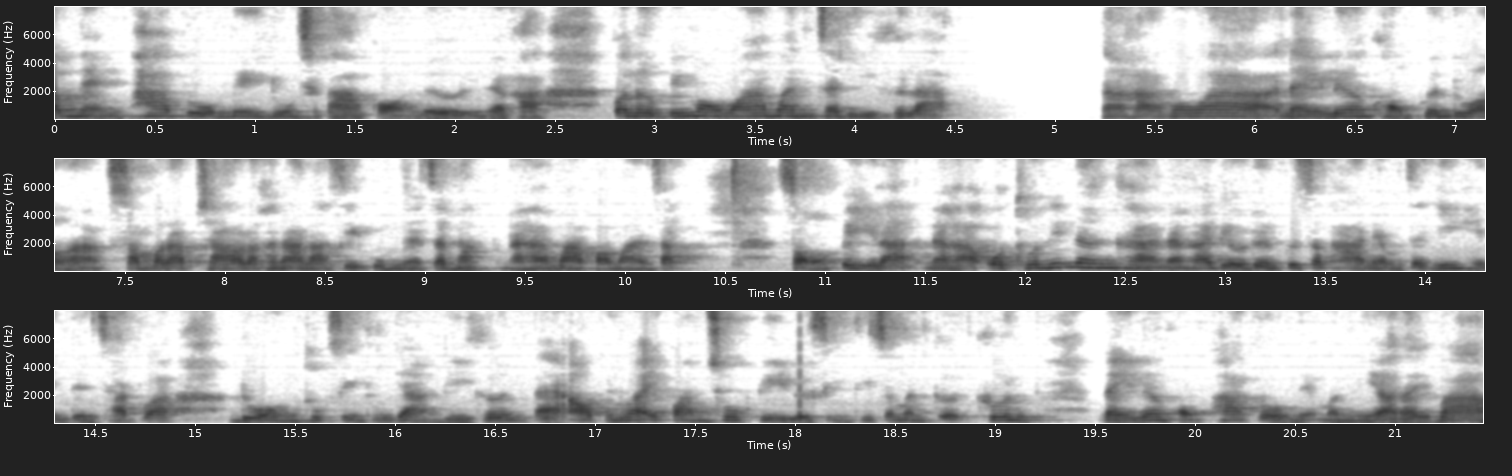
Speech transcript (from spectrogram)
ตำแหน่งภาพรวมในดวงชะตาก่อนเลยนะคะก่อนอื่นปิงมองว่ามันจะดีขึ้นละ นะคะ เพราะว่าในเรื่องของเพื่อนดวงอะสำหรับชาวลัคนาราศีกุมเนี่ยจะหนักนะคะ มาประมาณสัก 2 ปีละนะคะ อดทนนิดนึงค่ะนะคะ เดี๋ยวเดือนพฤษภาเนี่ยมันจะยิ่งเห็นเด่นชัดว่าดวงทุกสิ่งทุกอย่างดีขึ้น แต่เอาเป็นว่าไอ้ความโชคดีหรือสิ่งที่จะมันเกิดขึ้น ในเรื่องของภาพรวมเนี่ยมันมีอะไรบ้าง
